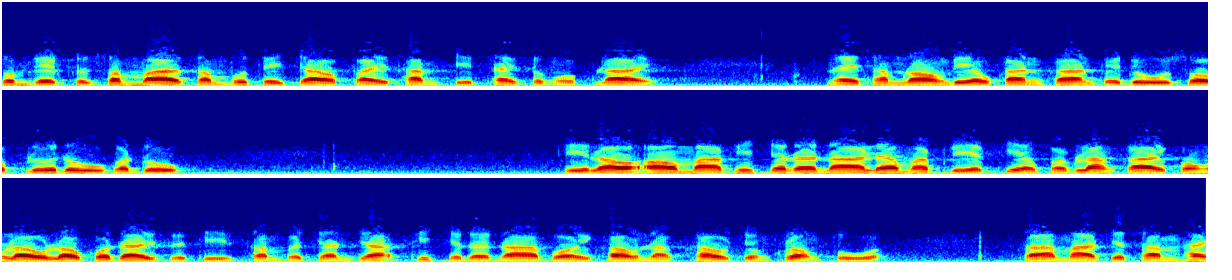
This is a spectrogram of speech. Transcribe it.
สมเด็จพระสัมมาสัมพุทธเจ้าไปทำจิตให้สงบได้ ในทำนองเดียวกันการไปดูศพหรือดูกระดูก ที่เราเอามาพิจารณาแล้วมาเปรียบเทียบกับร่างกายของเราเราก็ได้สติสัมปชัญญะพิจารณาบ่อยเข้าหนักเข้าจนคล่องตัว สามารถจะทำให้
